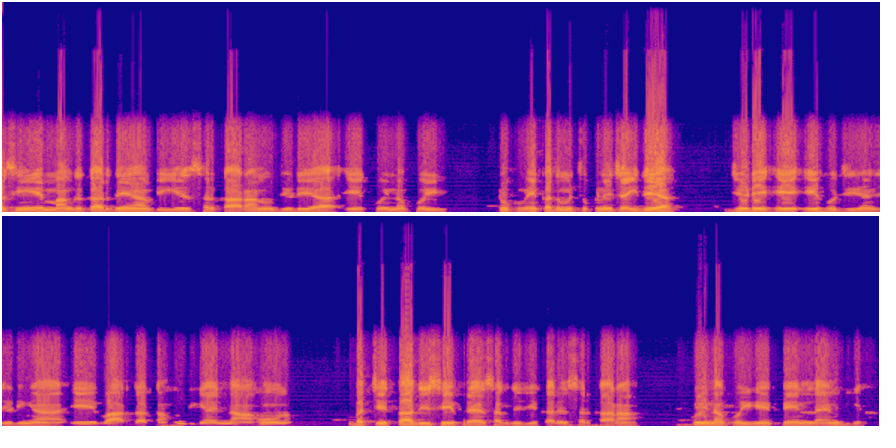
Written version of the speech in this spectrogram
ਅਸੀਂ ਇਹ ਮੰਗ ਕਰਦੇ ਹਾਂ ਵੀ ਇਹ ਸਰਕਾਰਾਂ ਨੂੰ ਜਿਹੜੇ ਆ, ਇਹ ਕੋਈ ਨਾ ਕੋਈ ਢੁਕਵੇਂ ਕਦਮ ਚੁੱਕਣੇ ਚਾਹੀਦੇ ਆ, ਜਿਹੜੇ ਇਹ ਇਹੋ ਜਿਹੀਆਂ ਜਿਹੜੀਆਂ ਇਹ ਵਾਰਦਾਤਾਂ ਹੁੰਦੀਆਂ, ਇਹ ਨਾ ਹੋਣ। ਬੱਚੇ ਤਾਂ ਹੀ ਸੇਫ ਰਹਿ ਸਕਦੇ ਜੇਕਰ ਇਹ ਸਰਕਾਰਾਂ ਕੋਈ ਨਾ ਕੋਈ ਇਹ ਪੇਨ ਲੈਣਗੀਆਂ।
